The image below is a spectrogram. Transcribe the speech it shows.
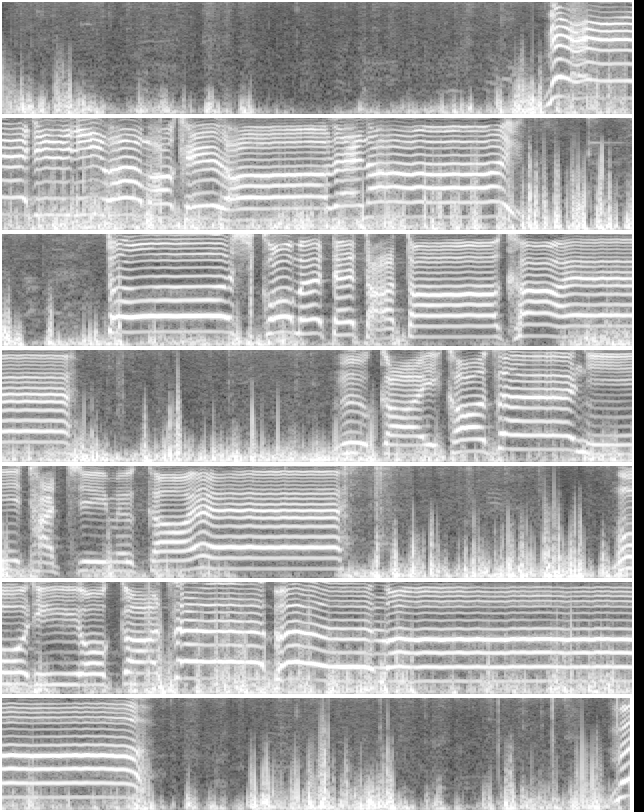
明治には負けられない。とし込めて戦え。向かい風に立ち向かえ。盛岡ゼブラ無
